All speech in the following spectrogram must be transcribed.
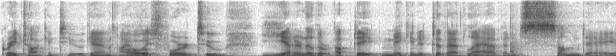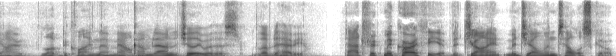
Great talking to you again. I Always. look forward to yet another update, making it to that lab, and someday I'd love to climb that mountain. Come down to Chile with us. Love to have you. Patrick McCarthy of the Giant Magellan Telescope.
